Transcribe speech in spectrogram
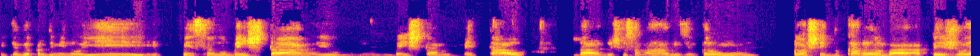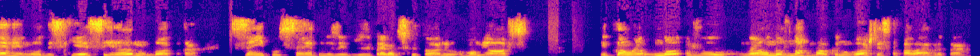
entendeu? Para diminuir, pensando no bem-estar e o bem-estar mental da, dos funcionários. Então, eu achei do caramba. A Peugeot e a Renault disse que esse ano bota 100% dos, dos empregados do escritório home office. Então, é um novo, não é um novo normal, que eu não gosto dessa palavra, tá?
